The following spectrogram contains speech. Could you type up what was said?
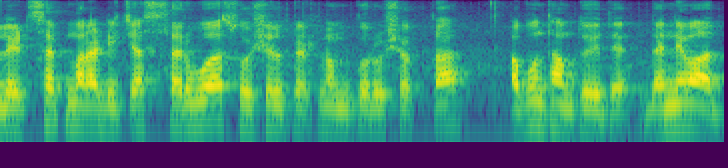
लेट्सअप मराठीच्या सर्व सोशल प्लॅटफॉर्म करू शकता. आपण थांबतो इथे. धन्यवाद.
